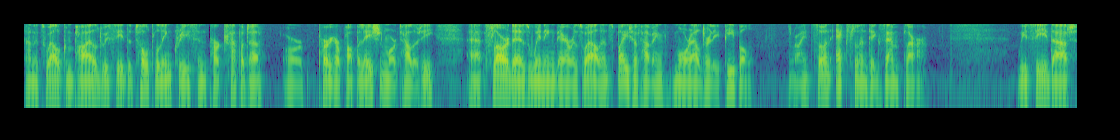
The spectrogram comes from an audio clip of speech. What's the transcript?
and it's well compiled. We see the total increase in per capita or per your population mortality. Uh, Florida is winning there as well, in spite of having more elderly people. Right, so an excellent exemplar. We see that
